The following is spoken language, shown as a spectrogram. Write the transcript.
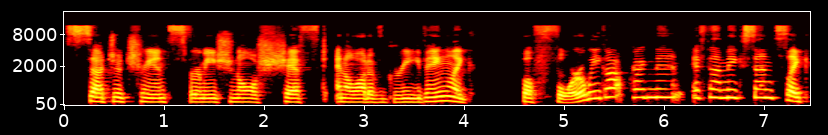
such a transformational shift and a lot of grieving, like before we got pregnant, if that makes sense. Like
